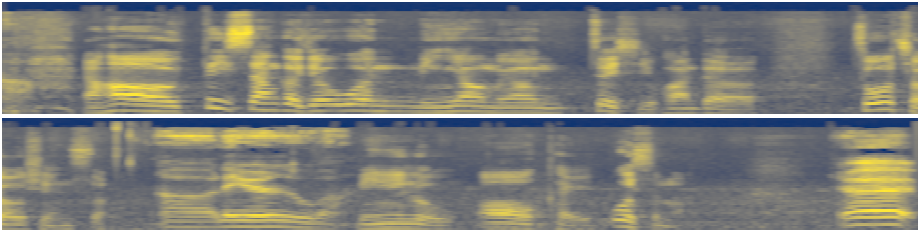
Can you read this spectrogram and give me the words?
然后第三个就问您有没有最喜欢的桌球选手呃，林元儒吧，林云儒？OK，为什么？因为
